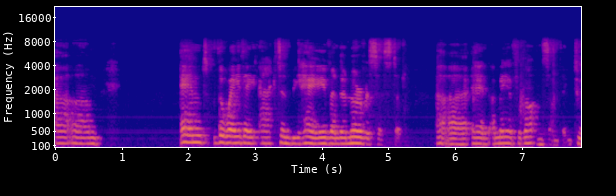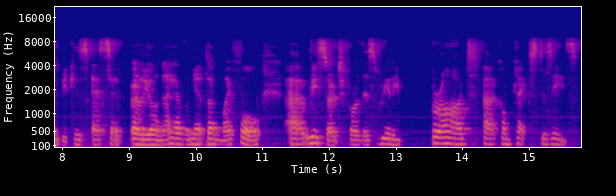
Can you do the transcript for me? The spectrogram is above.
um, and the way they act and behave and their nervous system. Uh, and I may have forgotten something too, because as said early on, I haven't yet done my full uh, research for this really broad, uh, complex disease.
